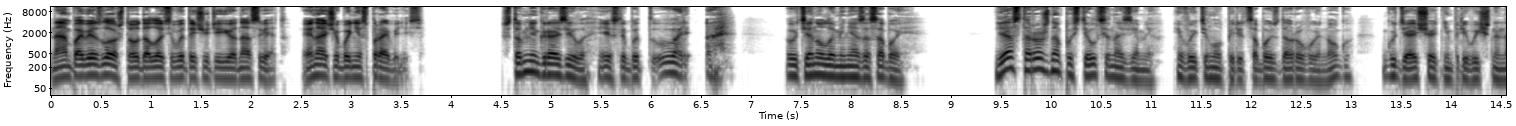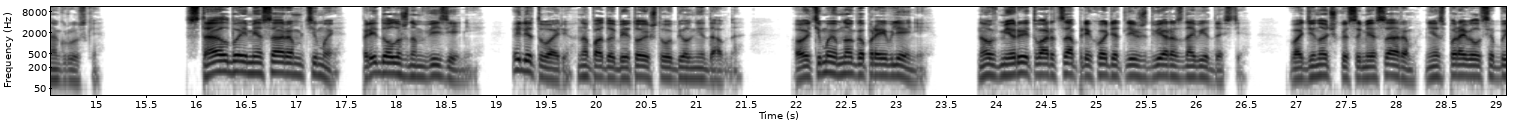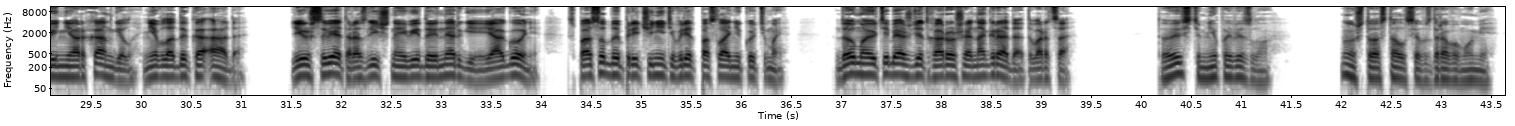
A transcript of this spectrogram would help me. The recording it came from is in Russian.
Нам повезло, что удалось вытащить ее на свет, иначе бы не справились. Что мне грозило, если бы тварь утянула меня за собой? Я осторожно опустился на землю и вытянул перед собой здоровую ногу, гудящую от непривычной нагрузки. Стал бы эмиссаром тьмы, при должном везении, или тварью, наподобие той, что убил недавно. У тьмы много проявлений, но в миры Творца приходят лишь две разновидности. В одиночку с эмиссаром не справился бы ни Архангел, ни Владыка Ада. Лишь свет, различные виды энергии и огонь способны причинить вред посланнику тьмы. Думаю, тебя ждет хорошая награда от Творца. То есть мне повезло. Ну, что остался в здравом уме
